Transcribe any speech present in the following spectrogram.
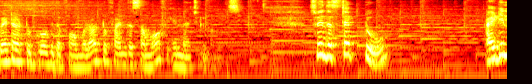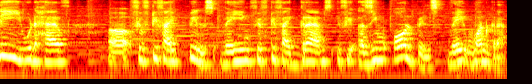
better to go with the formula to find the sum of n natural numbers. So in the step 2 ideally you would have uh, 55 pills weighing 55 grams if you assume all pills weigh 1 gram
